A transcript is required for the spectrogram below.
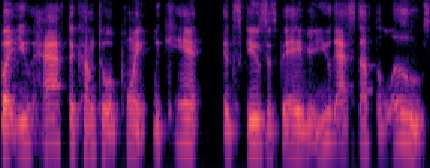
But you have to come to a point. We can't excuse this behavior. You got stuff to lose.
